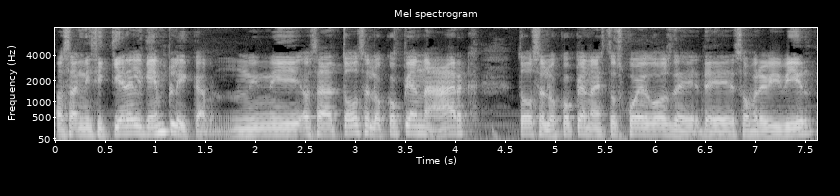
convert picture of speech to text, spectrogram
O sea, ni siquiera el gameplay, cabrón. Ni, ni- o sea, todos se lo copian a Ark, todos se lo copian a estos juegos de, de sobrevivir.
